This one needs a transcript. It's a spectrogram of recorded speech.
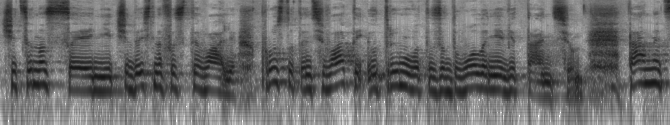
чи це на сцені, чи десь на фестивалі. Просто танцювати і отримувати задоволення від танцю. Танець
